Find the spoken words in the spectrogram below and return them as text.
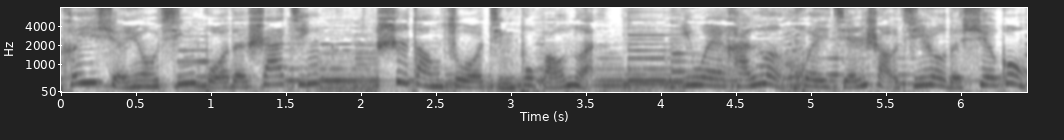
可以选用轻薄的纱巾，适当做颈部保暖。因为寒冷会减少肌肉的血供，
